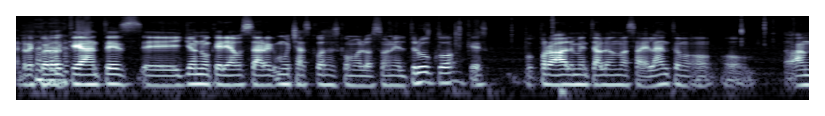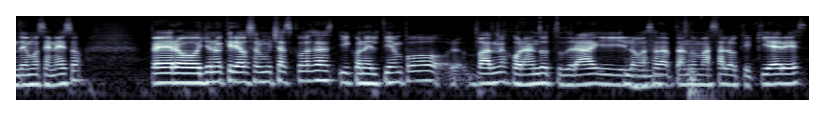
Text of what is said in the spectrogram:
Recuerdo que antes eh, yo no quería usar muchas cosas como lo son el truco, que es probablemente hablemos más adelante o, o andemos en eso. Pero yo no quería usar muchas cosas y con el tiempo vas mejorando tu drag y lo vas adaptando más a lo que quieres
